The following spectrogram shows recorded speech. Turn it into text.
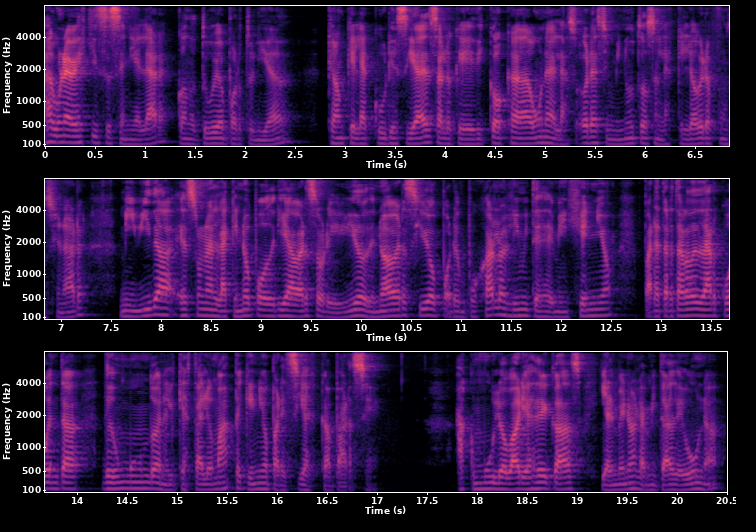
Alguna vez quise señalar, cuando tuve oportunidad, que aunque la curiosidad es a lo que dedico cada una de las horas y minutos en las que logro funcionar, mi vida es una en la que no podría haber sobrevivido de no haber sido por empujar los límites de mi ingenio para tratar de dar cuenta de un mundo en el que hasta lo más pequeño parecía escaparse. Acumulo varias décadas, y al menos la mitad de una,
